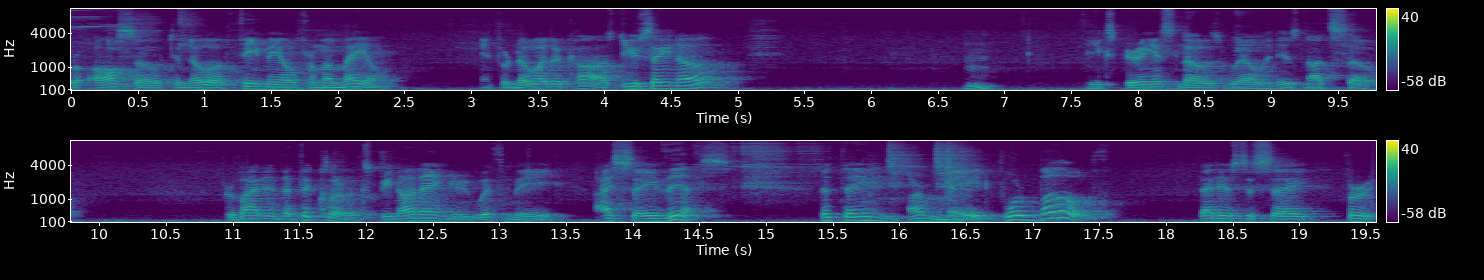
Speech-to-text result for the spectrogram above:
were also to know a female from a male, and for no other cause. Do you say no? Hmm. The experience knows well it is not so. Provided that the clerks be not angry with me, I say this that they are made for both. That is to say, for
